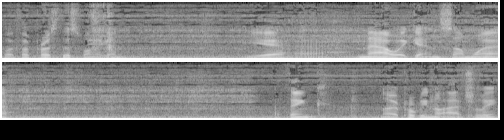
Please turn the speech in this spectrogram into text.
What if I press this one again? Yeah, now we're getting somewhere. I think. No, probably not actually.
